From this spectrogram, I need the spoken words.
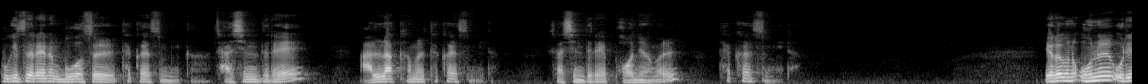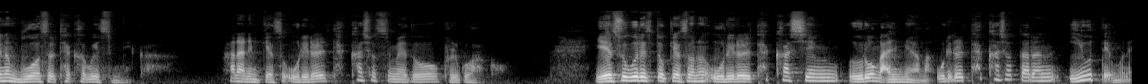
북이스라엘은 무엇을 택하였습니까? 자신들의 안락함을 택하였습니다. 자신들의 번영을 택하였습니다. 여러분, 오늘 우리는 무엇을 택하고 있습니까? 하나님께서 우리를 택하셨음에도 불구하고 예수 그리스도께서는 우리를 택하심으로 말미암아 우리를 택하셨다는 이유 때문에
